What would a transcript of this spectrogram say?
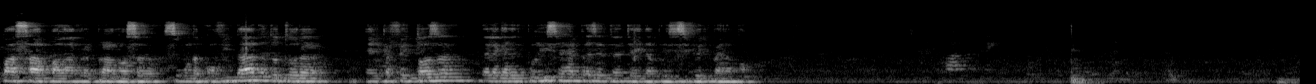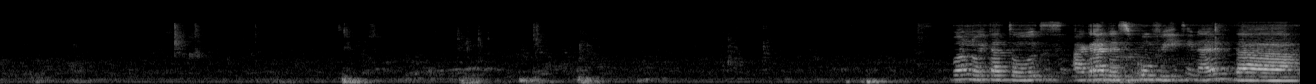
passar a palavra para a nossa segunda convidada, a doutora Érica Feitosa, delegada de polícia, representante aí da Polícia Civil de Pernambuco. Boa noite a todos. Agradeço o convite né, da,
